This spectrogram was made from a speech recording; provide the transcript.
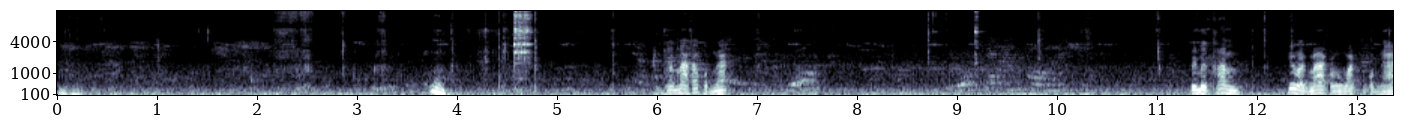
อื้อสุดยมากครับผมนะเป็นมื้อค่ำที่อร่อยมากของวัดครับผมนะ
